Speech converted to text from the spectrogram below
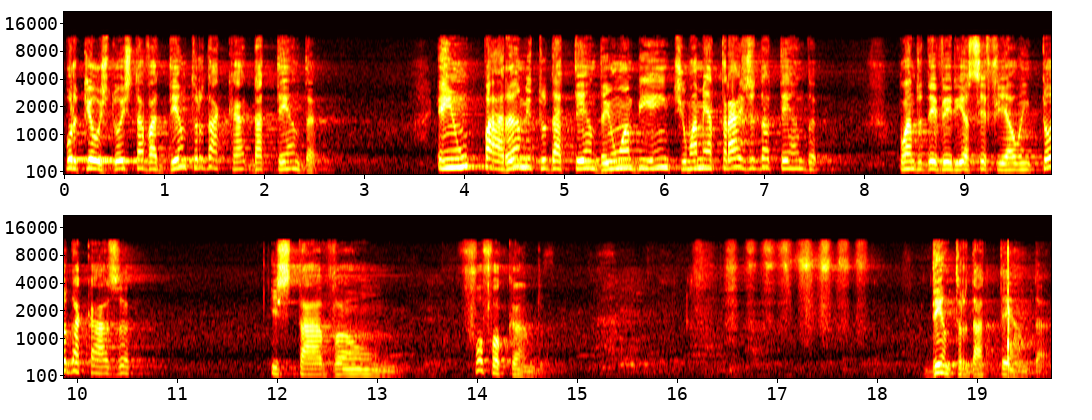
Porque os dois estavam dentro da, da tenda, em um parâmetro da tenda, em um ambiente, uma metragem da tenda. Quando deveria ser fiel em toda a casa, estavam fofocando dentro da tenda.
